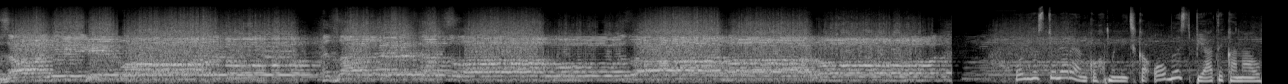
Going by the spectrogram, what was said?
за. Ольга Столяренко, Хмельницька область, п'ятий канал.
